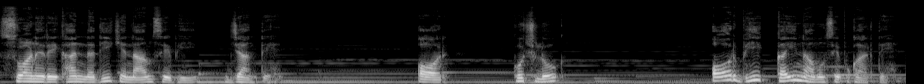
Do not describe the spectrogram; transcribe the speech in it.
स्वर्ण रेखा नदी के नाम से भी जानते हैं। और कुछ लोग और भी कई नामों से पुकारते हैं।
